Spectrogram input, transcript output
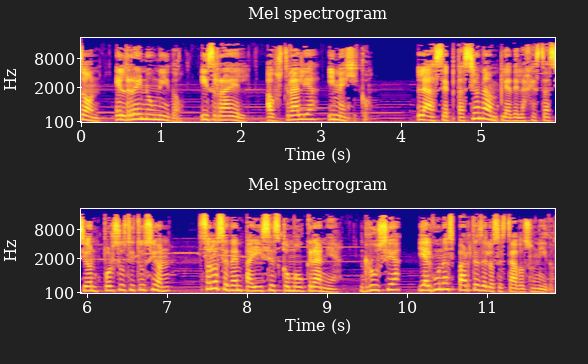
son el Reino Unido, Israel, Australia y México. La aceptación amplia de la gestación por sustitución solo se da en países como Ucrania, Rusia y algunas partes de los Estados Unidos.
